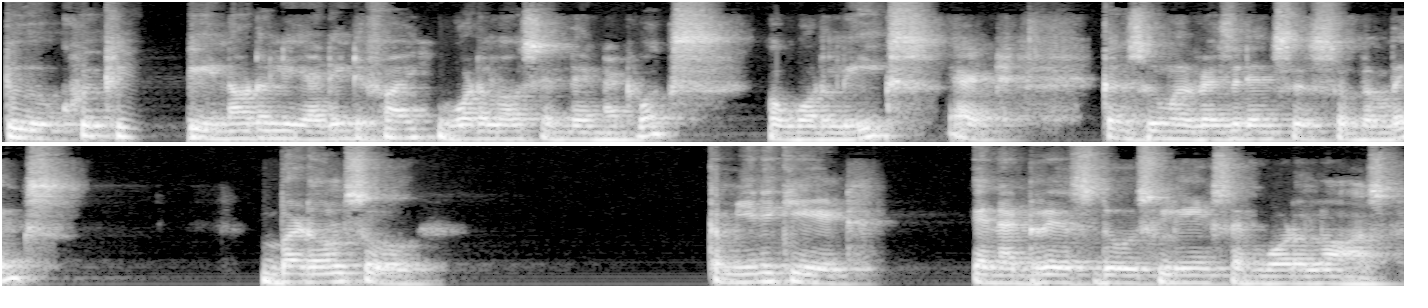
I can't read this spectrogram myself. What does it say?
to quickly not only identify water loss in their networks or water leaks at consumer residences or buildings, but also communicate and address those leaks and water loss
